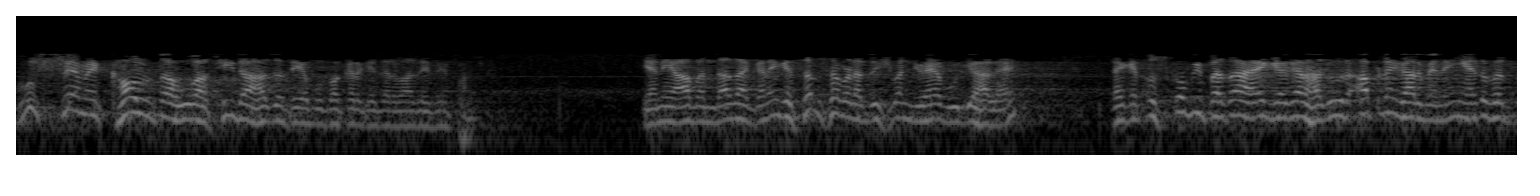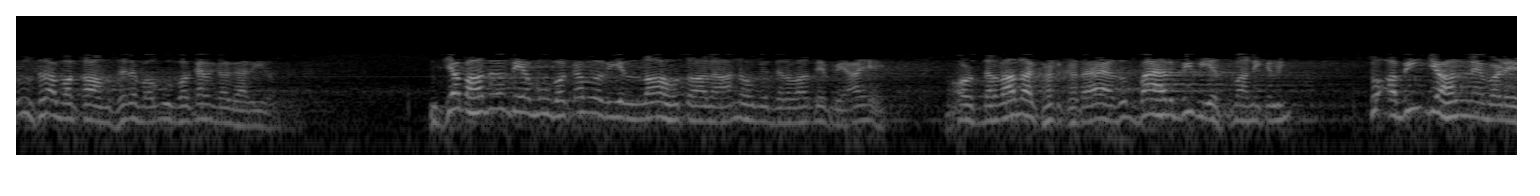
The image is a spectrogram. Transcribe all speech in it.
غصے میں کھولتا ہوا سیدھا حضرت ابو بکر کے دروازے پہ پہنچا یعنی آپ اندازہ کریں کہ سب سے بڑا دشمن جو ہے ابو جہل ہے۔ لیکن اس کو بھی پتا ہے کہ اگر حضور اپنے گھر میں نہیں ہے تو پھر دوسرا مقام صرف ابو بکر کا گھر ہی ہوتا۔ جب حضرت ابو بکر رضی اللہ تعالی عنہ کے دروازے پہ آئے اور دروازہ کھٹکھٹایا تو باہر بھی بھی اسما نکلی۔ تو ابھی جہل نے بڑے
